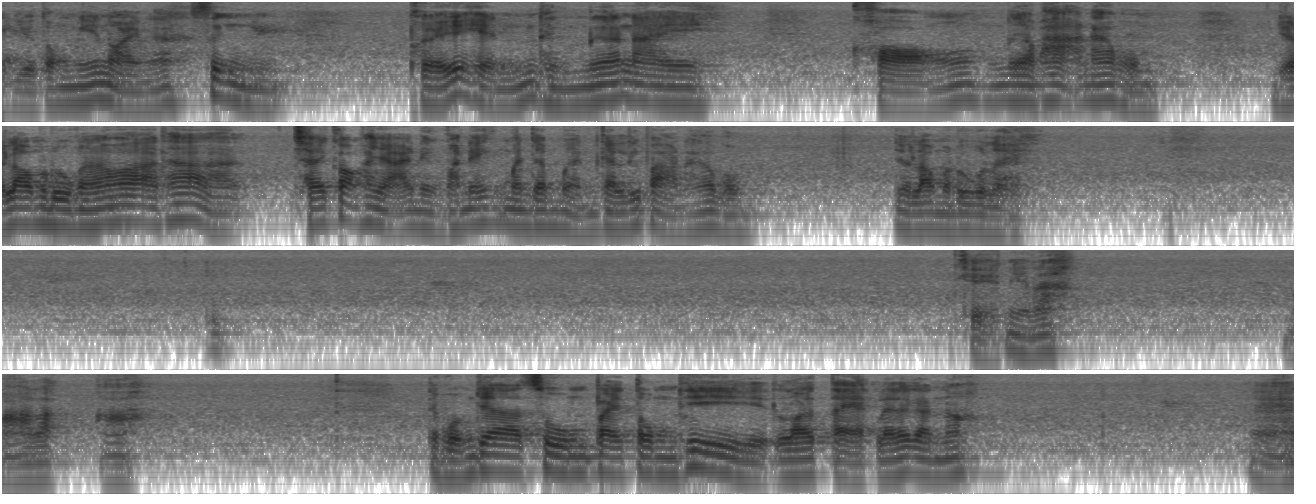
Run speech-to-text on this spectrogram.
กอยู่ตรงนี้หน่อยนะ ซึ่งเผยให้เห็นถึงเนื้อในของเนื้อผ้านะครับผม เดี๋ยวเรามาดูกันนะว่าถ้าใช้กล้องขยาย 1000x มันจะเหมือนกันหรือเปล่านะครับผม เดี๋ยวเรามาดูเลยโอเคนี่นะ มาละอะเดี๋ยวผมจะซูมไปตรงที่รอยแตกเลยแล้วกันเนาะให้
